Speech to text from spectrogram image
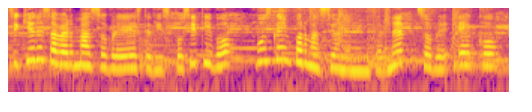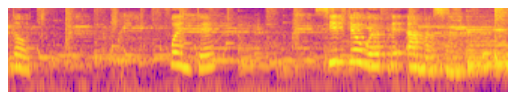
Si quieres saber más sobre este dispositivo, busca información en internet sobre Echo Dot. Fuente: sitio web de Amazon.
